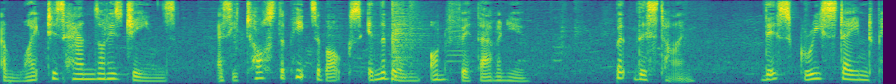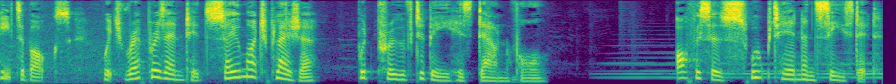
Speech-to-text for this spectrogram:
and wiped his hands on his jeans as he tossed the pizza box in the bin on Fifth Avenue. But this time, this grease stained pizza box, which represented so much pleasure, would prove to be his downfall. Officers swooped in and seized it,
